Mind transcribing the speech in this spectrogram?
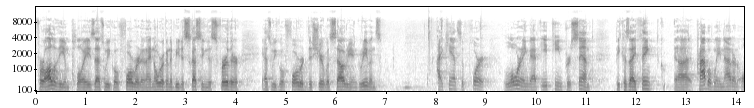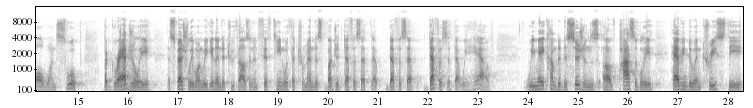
for all of the employees as we go forward, and I know we're going to be discussing this further as we go forward this year with salary and grievance, I can't support lowering that 18% because I think uh, probably not an all one swoop, but gradually, especially when we get into 2015 with a tremendous budget deficit that, deficit, deficit that we have, we may come to decisions of possibly having to increase the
